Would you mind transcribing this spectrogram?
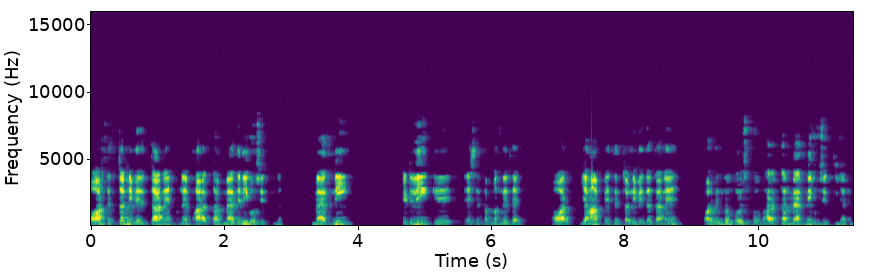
और सिस्टर निवेदिता ने उन्हें भारत का मैदनी घोषित किया। मैदनी इटली के देश से संबंधित है और यहाँ पे सिस्टर निवेदिता ने अरविंदो घोष को भारत का मैदनी घोषित किया है।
